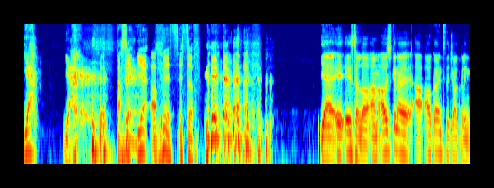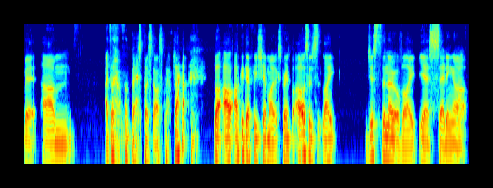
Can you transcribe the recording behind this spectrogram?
Yeah, yeah. That's it. Yeah, uh, it's it's tough. yeah, it is a lot. Um, I was gonna, I'll, I'll, go into the juggling bit. Um, I don't know if I'm the best person to ask about that, but I'll, I could definitely share my experience. But I also just like, just the note of like, yeah, setting up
